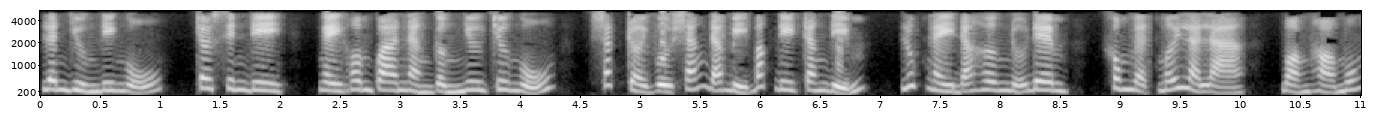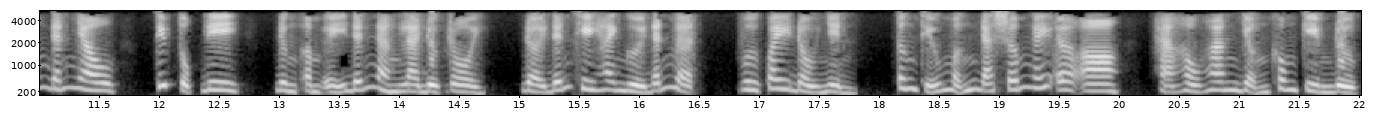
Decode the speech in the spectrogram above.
lên giường đi ngủ, cho xin đi, ngày hôm qua nàng gần như chưa ngủ, sắc trời vừa sáng đã bị bắt đi trang điểm, lúc này đã hơn nửa đêm, không mệt mới là lạ, bọn họ muốn đánh nhau, tiếp tục đi, đừng ầm ĩ đến nàng là được rồi, đợi đến khi hai người đánh mệt, vừa quay đầu nhìn, Tân Thiểu Mẫn đã sớm ngấy ơ o, Hạ Hầu Hoang giận không kìm được,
